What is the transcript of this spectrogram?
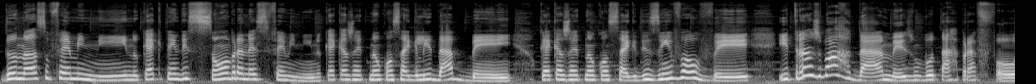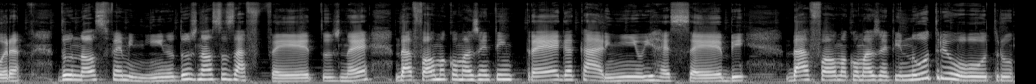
Do nosso feminino, o que é que tem de sombra nesse feminino? O que é que a gente não consegue lidar bem? O que é que a gente não consegue desenvolver? E transbordar mesmo, botar para fora do nosso feminino, dos nossos afetos, né? Da forma como a gente entrega carinho e recebe, da forma como a gente nutre o outro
